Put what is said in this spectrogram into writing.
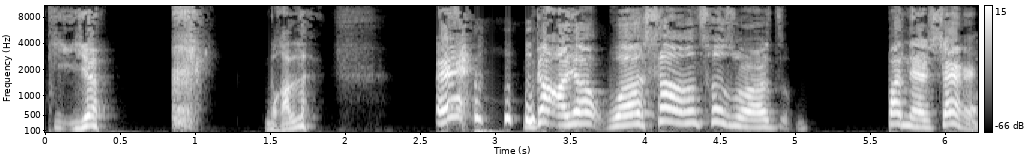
底下完了。哎，你干啥去？我上厕所办点事儿。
